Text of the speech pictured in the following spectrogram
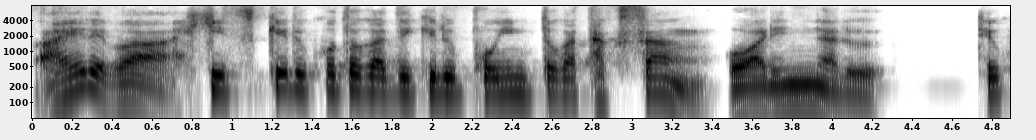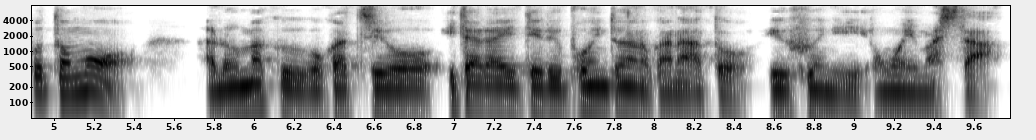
会えれば引きつけることができるポイントがたくさんおありになるということも、あの、うまくご活用いただいているポイントなのかなというふうに思いました。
